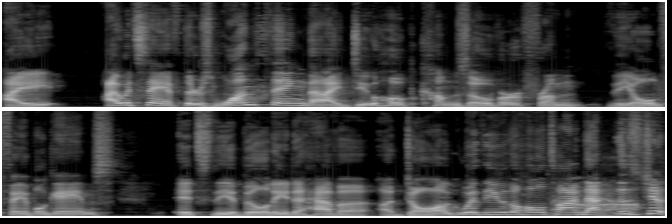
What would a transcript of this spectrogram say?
I I would say if there's one thing that I do hope comes over from the old Fable games, it's the ability to have a, a dog with you the whole time. That is ju-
